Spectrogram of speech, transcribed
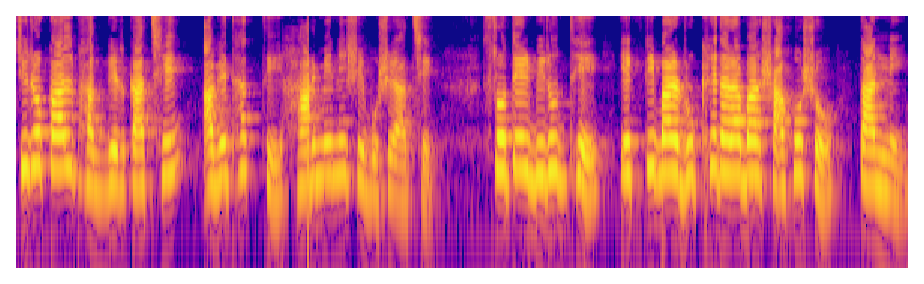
চিরকাল ভাগ্যের কাছে আগে থাকতে হার মেনে সে বসে আছে। স্রোতের বিরুদ্ধে একটিবার রুখে দাঁড়াবার সাহসও তার নেই।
